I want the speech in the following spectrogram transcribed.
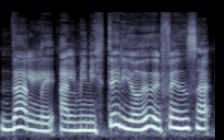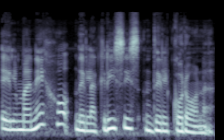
darle al Ministerio de Defensa el manejo de la crisis del corona.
